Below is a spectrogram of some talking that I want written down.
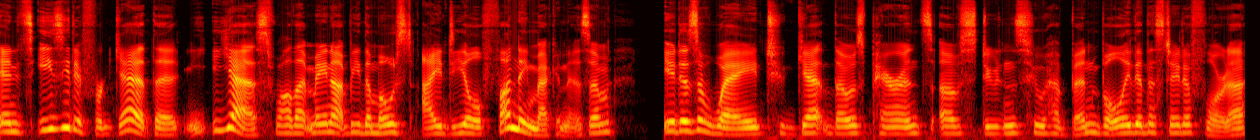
and it's easy to forget that, yes, while that may not be the most ideal funding mechanism, it is a way to get those parents of students who have been bullied in the state of Florida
